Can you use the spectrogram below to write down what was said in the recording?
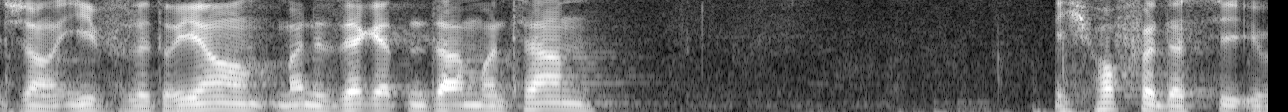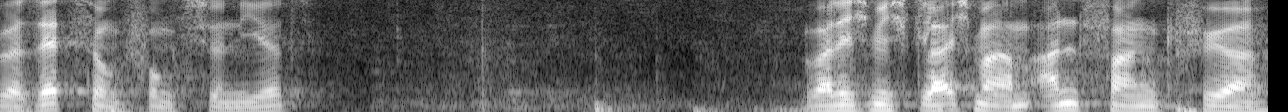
Jean-Yves Le Drian, meine sehr geehrten Damen und Herren, ich hoffe, dass die Übersetzung funktioniert, weil ich mich gleich mal am Anfang für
